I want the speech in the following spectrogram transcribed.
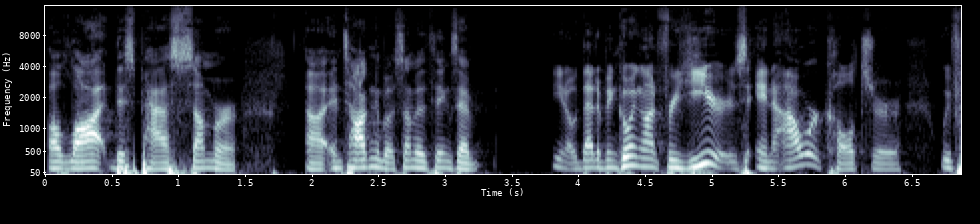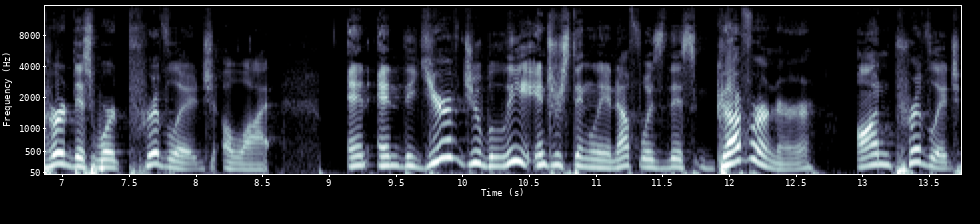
a lot this past summer, uh, talking about some of the things I've you know that have been going on for years in our culture. We've heard this word privilege a lot. And and the year of jubilee interestingly enough was this governor on privilege.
